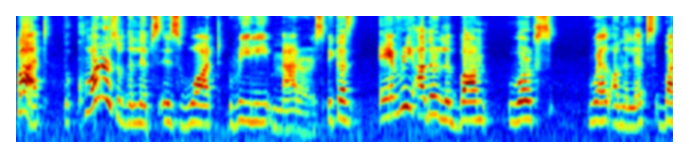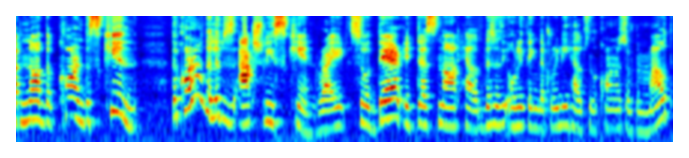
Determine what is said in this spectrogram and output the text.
But the corners of the lips is what really matters because every other lip balm works well on the lips but not the corn the skin the corner of the lips is actually skin right? So there it does not help. This is the only thing that really helps in the corners of the mouth.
